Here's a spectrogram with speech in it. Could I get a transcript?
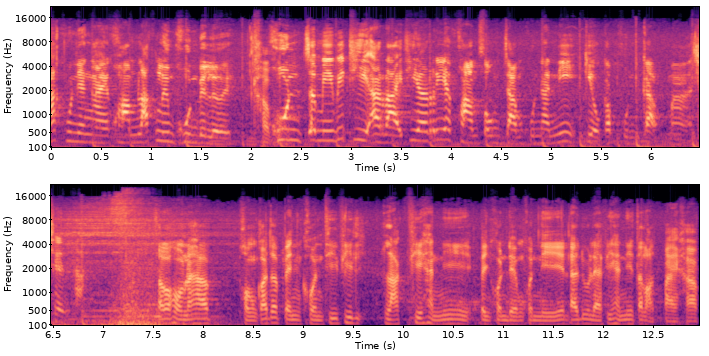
รักคุณยังไงความรักลืมคุณไปเลยครับณจะมีวิธีอะไรที่จะเรียกความทรงจำคุณฮันนี่เกี่ยวกับคุณกลับมาเชิญค่ะ สำหรับผมนะครับ ผมก็จะเป็นคนที่พี่รักพี่ฮันนี่ เป็นคนเดิมคนนี้ และดูแลพี่ฮันนี่ตลอดไปครับ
